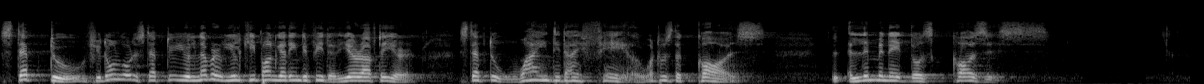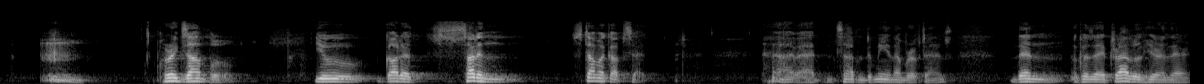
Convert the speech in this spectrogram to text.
Step two, if you don't go to step two, you'll never, you'll keep on getting defeated year after year. Step two, why did I fail? What was the cause? Eliminate those causes. For example, you got a sudden stomach upset. It's happened to me a number of times then, because I travel here and there,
